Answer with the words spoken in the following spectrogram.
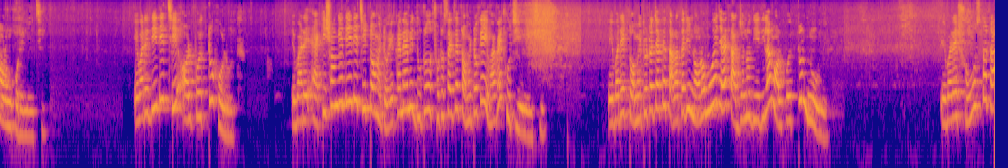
নরম করে নিয়েছি। এবারে দিয়ে দিচ্ছি অল্প একটু হলুদ। এবারে একই সঙ্গে দিয়ে দিচ্ছি টমেটো। এখানে আমি দুটো ছোটো সাইজের টমেটোকে এভাবে কুচিয়ে নিয়েছি। এবারে টমেটোটা যাতে তাড়াতাড়ি নরম হয়ে যায়, তার জন্য দিয়ে দিলাম অল্প একটু নুন। এবারে সমস্তটা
